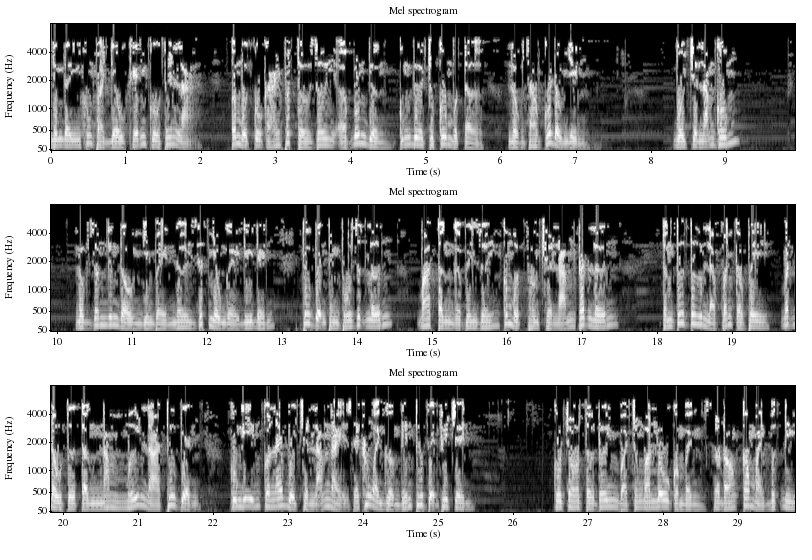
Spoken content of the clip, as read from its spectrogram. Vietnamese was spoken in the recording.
Nhưng đây không phải điều khiến cô thấy lạ. Có một cô gái phát tờ rơi ở bên đường Cũng đưa cho cô một tờ Lục dao cúi đầu nhìn. Buổi triển lãm gốm. Lục Dâm nghiêng đầu nhìn về nơi rất nhiều người đi đến. Thư viện thành phố rất lớn, Ba tầng ở bên dưới có một phòng triển lãm rất lớn. Tầng thứ tư là quán cà phê, Bắt đầu từ tầng 5 mới là thư viện. Cô nghĩ có lẽ buổi triển lãm này sẽ không ảnh hưởng đến thư viện phía trên. Cô cho tờ rơi vào trong ba lô của mình Sau đó có mày bước đi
